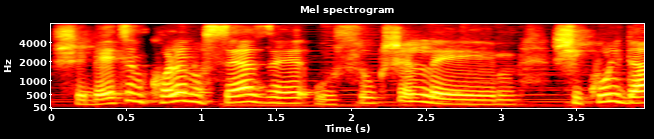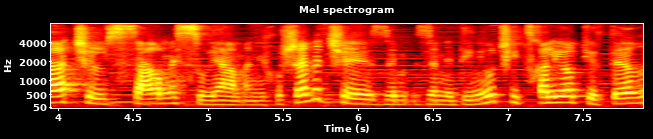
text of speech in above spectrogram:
שבעצם כל הנושא הזה הוא סוג של שיקול דעת של שר מסוים. אני חושבת שזו מדיניות שהיא צריכה להיות יותר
